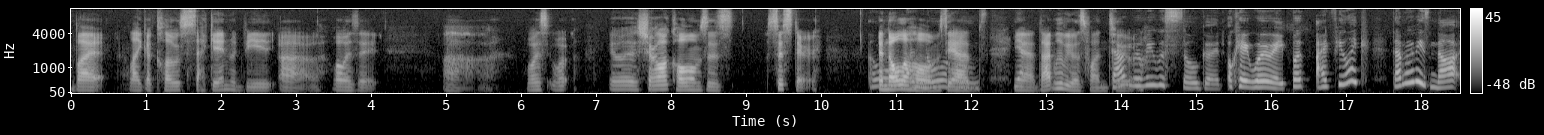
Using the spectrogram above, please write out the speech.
but like a close second would be uh what was it? Uh, what was what? It was Sherlock Holmes's sister. oh, Enola Holmes, yeah. Holmes. Yeah. Yeah. that movie was fun too. That movie was so good. Okay, wait, wait, but I feel like that movie's not.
